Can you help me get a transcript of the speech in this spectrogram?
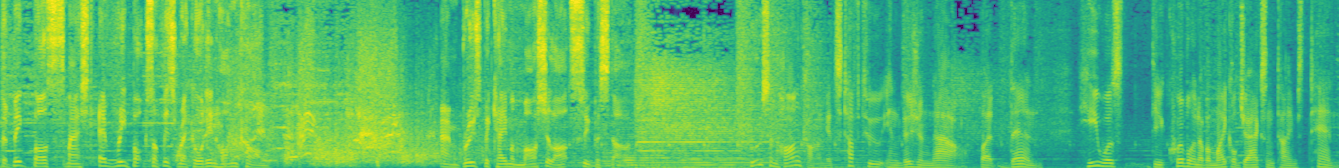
The Big Boss smashed every box office record in Hong Kong. And Bruce became a martial arts superstar. Bruce in Hong Kong, it's tough to envision now, but then he was the equivalent of a Michael Jackson times 10.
